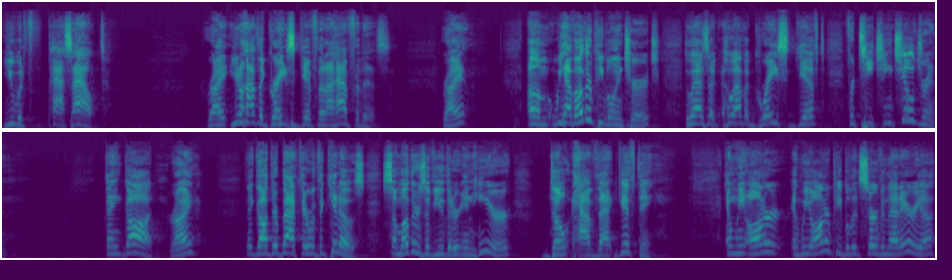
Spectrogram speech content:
you would pass out. Right? You don't have the grace gift that I have for this. Right? Um, we have other people in church who, has a, who have a grace gift for teaching children. Thank God, right? Thank God they're back there with the kiddos. Some others of you that are in here don't have that gifting. And we honor and we honor people that serve in that area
